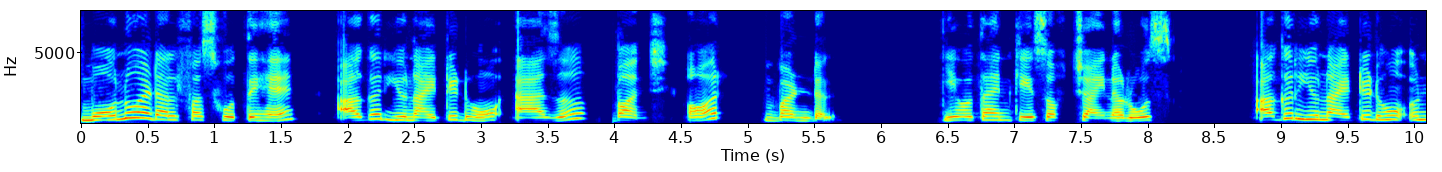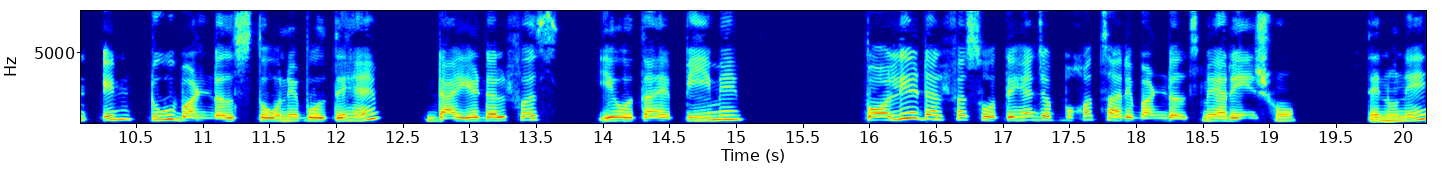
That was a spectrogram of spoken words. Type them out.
मोनो एडल्फस होते हैं अगर यूनाइटेड हो एज अ बंच और बंडल ये होता है in case of China rose अगर यूनाइटेड हो उन, इन टू बंडल्स तो उन्हें बोलते हैं डाइएडल्फस ये होता है पी में। पॉलीएडल्फस होते हैं जब बहुत सारे बंडल्स में अरेंज हो। देन उन्हें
